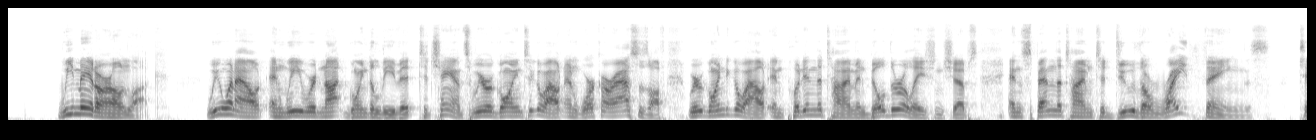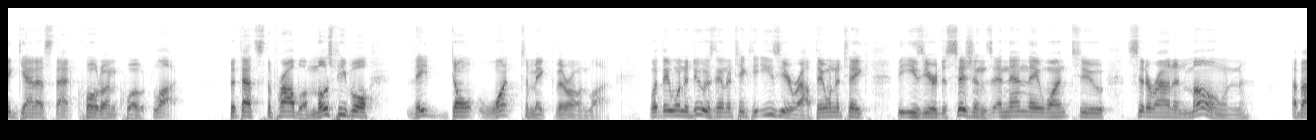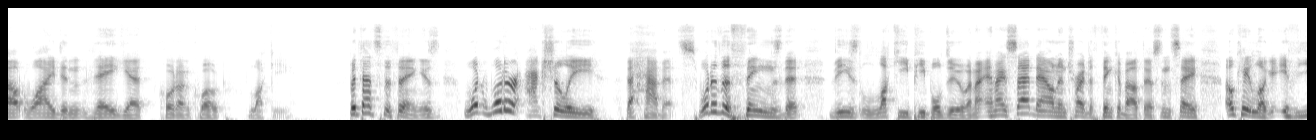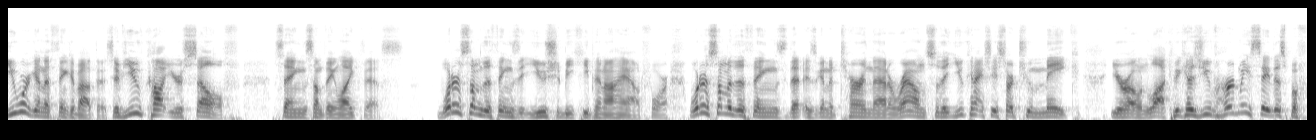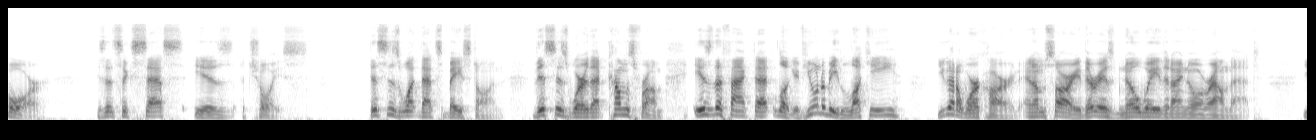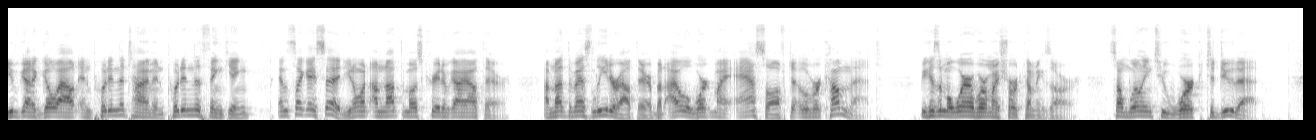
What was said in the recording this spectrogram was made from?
we made our own luck we went out and we were not going to leave it to chance. We were going to go out and work our asses off. We were going to go out and put in the time and build the relationships and spend the time to do the right things to get us that quote unquote luck. But that's the problem. Most people, they don't want to make their own luck. What they want to do is they want to take the easier route. They want to take the easier decisions and then they want to sit around and moan about why didn't they get quote unquote lucky. But that's the thing is what what are actually the habits? What are the things that these lucky people do? And I, and I sat down and tried to think about this and say, okay, look, if you were going to think about this, if you've caught yourself saying something like this, what are some of the things that you should be keeping an eye out for? What are some of the things that is going to turn that around so that you can actually start to make your own luck? Because you've heard me say this before, is that success is a choice. This is what that's based on. This is where that comes from. Is the fact that, look, if you want to be lucky, you got to work hard. And I'm sorry, there is no way that I know around that. You've got to go out and put in the time and put in the thinking. And it's like I said, you know what? I'm not the most creative guy out there. I'm not the best leader out there, but I will work my ass off to overcome that because I'm aware of where my shortcomings are. So I'm willing to work to do that.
